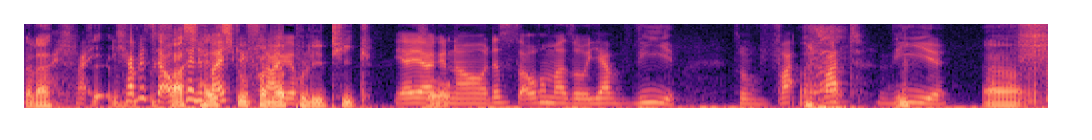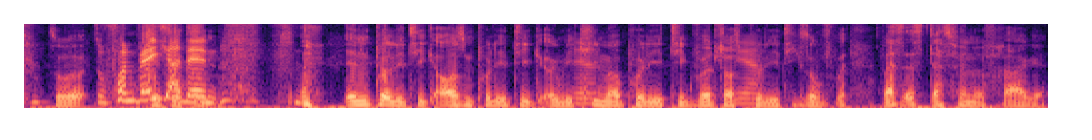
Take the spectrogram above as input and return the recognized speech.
Oder, Ich ich hab jetzt ja auch was keine hältst du von der. Politik? ja, ja, so. genau. Das ist auch immer so, ja, wie? So, wa wat, wie? Ja, so So, von welcher denn? Innenpolitik, Außenpolitik, irgendwie Ja. Klimapolitik, Wirtschaftspolitik, so was ist das für eine Frage?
